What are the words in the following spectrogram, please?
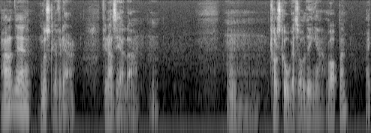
Han hade muskler för det. Finansiella. Mm. Mm. Karlskoga sålde inga vapen. Nej.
